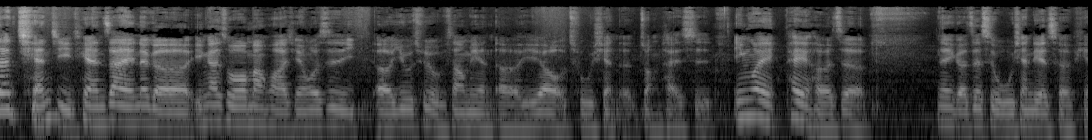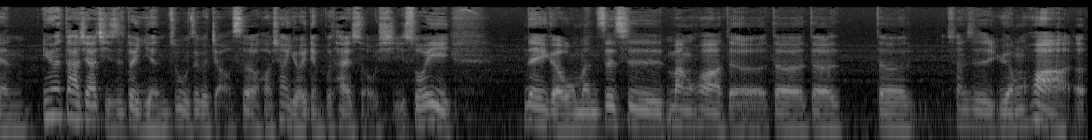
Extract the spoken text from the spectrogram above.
在前几天，在那个应该说漫画圈或是呃 YouTube 上面，呃也有出现的状态，是因为配合着那个这次无限列车篇，因为大家其实对炎柱这个角色好像有一点不太熟悉，所以那个我们这次漫画的的的的算是原画，呃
